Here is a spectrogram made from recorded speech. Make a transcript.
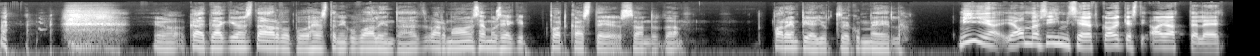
Joo, kai tämäkin on sitä arvopohjasta niin kuin valintaa. Että varmaan on semmoisiakin podcasteja, joissa on tota, parempia juttuja kuin meillä. Niin, ja, ja on myös ihmisiä, jotka oikeasti ajattelee, että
